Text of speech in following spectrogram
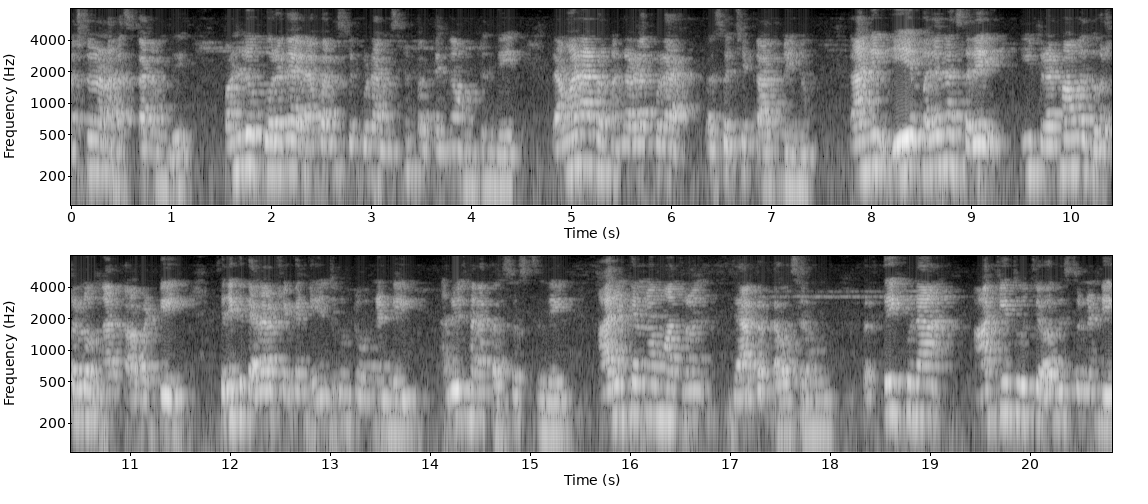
నష్టం ఆస్కారం ఉంది. పండ్లు కూరగాయ వ్యాపారస్తులకు కూడా మిశ్రమ ఫలితంగా ఉంటుంది. రవాణా రంగాలకు కూడా కలిసి వచ్చే కాలమేను కానీ ఏ పనైనా సరే ఈ ప్రభావ దోషంలో ఉన్నారు కాబట్టి శనికి తెరాభిషేకం చేయించుకుంటూ ఉండండి. అన్ని విధాలా కలిసి వస్తుంది. ఆరోగ్యంలో మాత్రం జాగ్రత్త అవసరం. ప్రతి కూడా ఆచితూచి వ్యవహరిస్తుండండి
